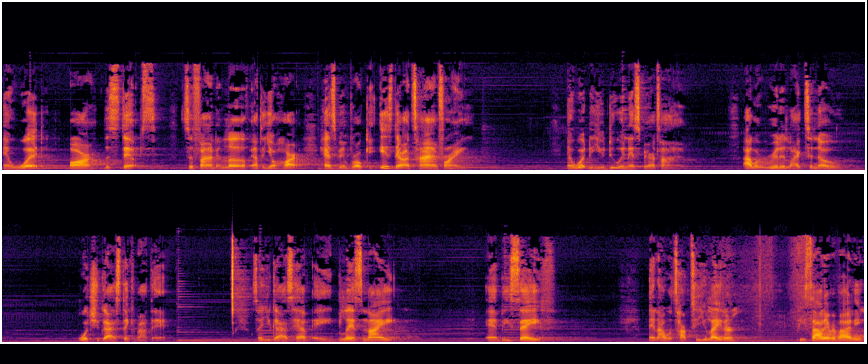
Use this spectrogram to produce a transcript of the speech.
And what are the steps to finding love after your heart has been broken? Is there a time frame? And what do you do in that spare time? I would really like to know what you guys think about that. So, you guys have a blessed night and be safe. And I will talk to you later. Peace out, everybody.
